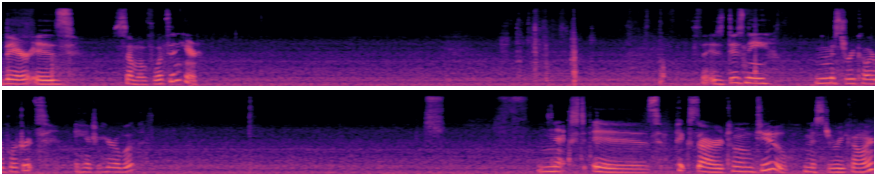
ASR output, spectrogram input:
there is some of what's in here. So that is Disney Mystery Color Portraits, a Hachette Hero book. Next is Pixar Tome 2 Mystery Color.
